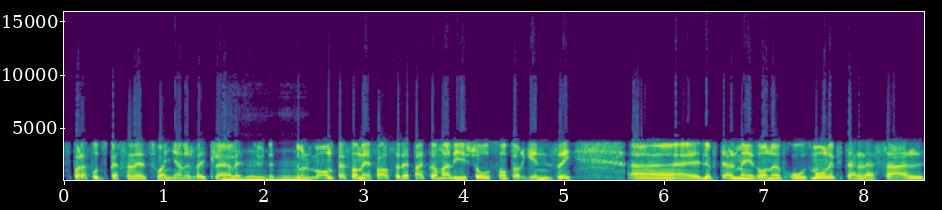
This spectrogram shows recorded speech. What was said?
c'est pas la faute du personnel soignant. je vais être clair là-dessus. Mmh, mmh, mmh. Tout le monde fait son effort. Ça dépend comment les choses sont organisées. Euh, l'hôpital Maisonneuve-Rosemont, l'hôpital La Salle,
